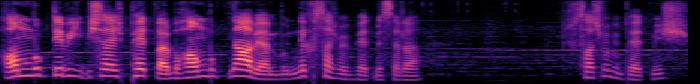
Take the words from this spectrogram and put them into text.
Hamburg diye bir, bir şey pet var. Bu Hamburg ne abi yani bu ne saçma bir pet mesela. Saçma bir petmiş.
